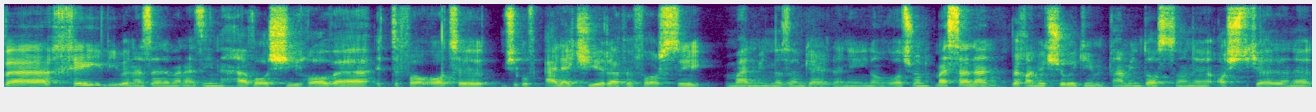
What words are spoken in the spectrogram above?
و خیلی به نظر من از این حواشی ها و اتفاقات میشه گفت الکی رپ فارسی من میندازم گردن این آقا. چون مثلا بخوایم یکشو بگیم همین داستان آشتی کردن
